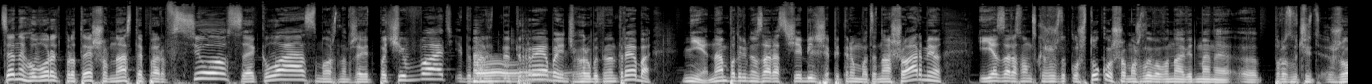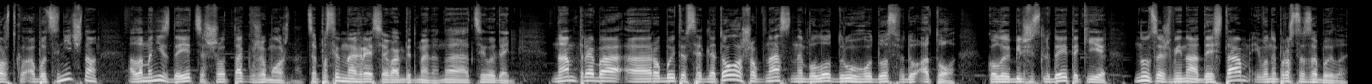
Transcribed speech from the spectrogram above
Це не говорить про те, що в нас тепер все, все клас, можна вже відпочивати, і донатити не треба, нічого робити не треба. Ні, нам потрібно зараз ще більше підтримувати нашу армію. І я зараз вам скажу таку штуку, що можливо вона від мене е, прозвучить жорстко або цинічно, але мені здається, що так вже можна. Це пасивна агресія вам від мене на цілий день. Нам треба е, робити все для того, щоб в нас не було другого досвіду АТО, коли більшість людей такі, ну це ж війна десь там, і вони просто забили.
